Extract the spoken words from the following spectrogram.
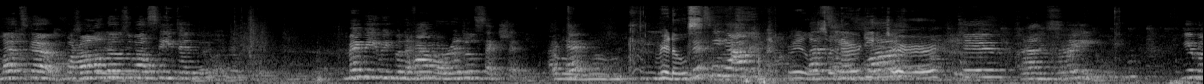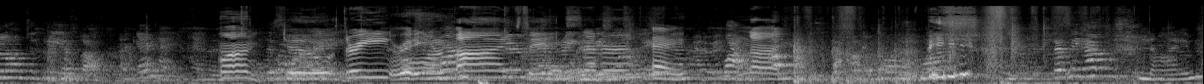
let's go. For all those who are seated, maybe we could have a riddle section. Okay? Riddles. Listening up. Riddles Let's with say our one, two, and three. You belong to three as well. Okay? One, two, three, four, five, six, seven, A. nine. B. Listening up. Nine.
